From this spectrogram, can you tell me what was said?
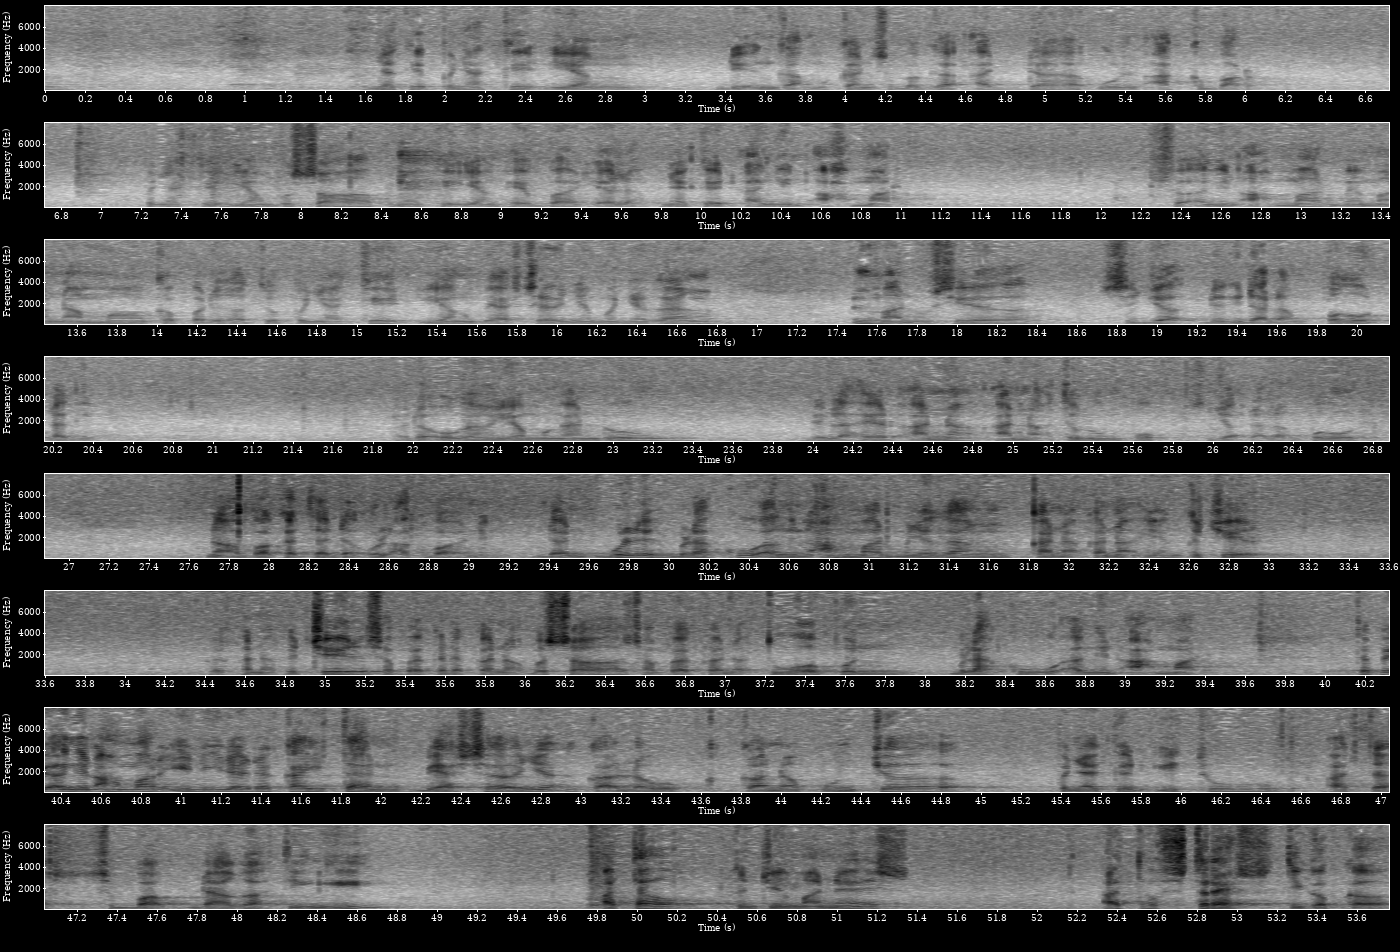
penyakit-penyakit yang dianggapkan sebagai adaul akbar penyakit yang besar penyakit yang hebat ialah penyakit angin ahmar. So angin ahmar memang nama kepada satu penyakit yang biasanya menyerang manusia sejak dari dalam perut lagi ada orang yang mengandung dia lahir anak anak tu lumpuh sejak dalam perut. Nak abah kata daul akbar ni? Dan boleh berlaku angin ahmad menyerang kanak-kanak yang kecil. Kanak kecil sampai kanak-kanak besar sampai kanak tua pun berlaku angin ahmar tapi angin ahmar ini dia ada kaitan. Biasanya kalau kerana punca penyakit itu atas sebab darah tinggi atau kencing manis atau stres tiga perkara.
